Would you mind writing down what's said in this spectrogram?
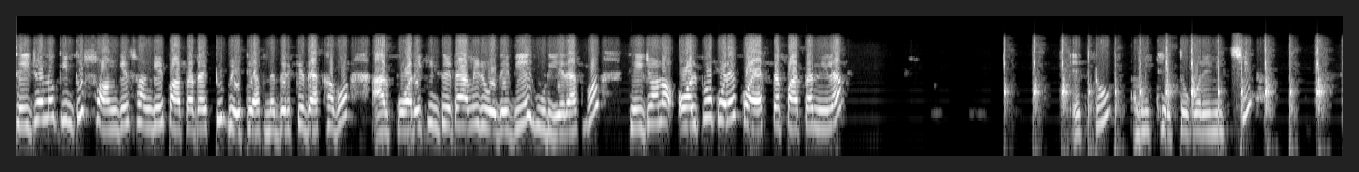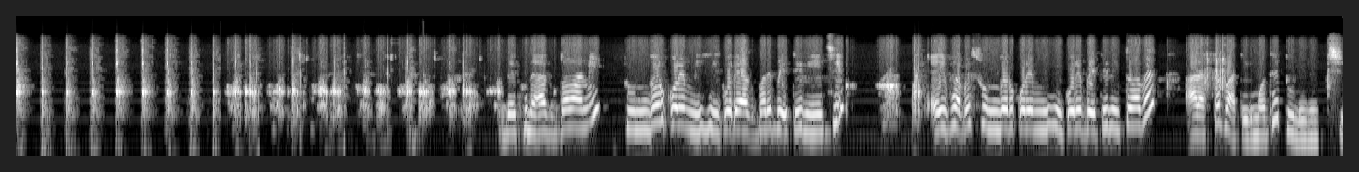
সেই জন্য কিন্তু সঙ্গে সঙ্গে পাতাটা একটু বেটে আপনাদেরকে দেখাবো, আর পরে কিন্তু এটা আমি রোদে দিয়ে ঘুরিয়ে রাখব। সেই জন্য অল্প করে কয়েকটা পাতা নিলাম। একটু আমি থেতো করে নিচ্ছি। দেখুন, একদম আমি সুন্দর করে মিহি করে একবারে বেটে নিয়েছি। এইভাবে সুন্দর করে মিহি করে বেটে নিতে হবে আর একটা বাটির মধ্যে তুলে নিচ্ছি।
